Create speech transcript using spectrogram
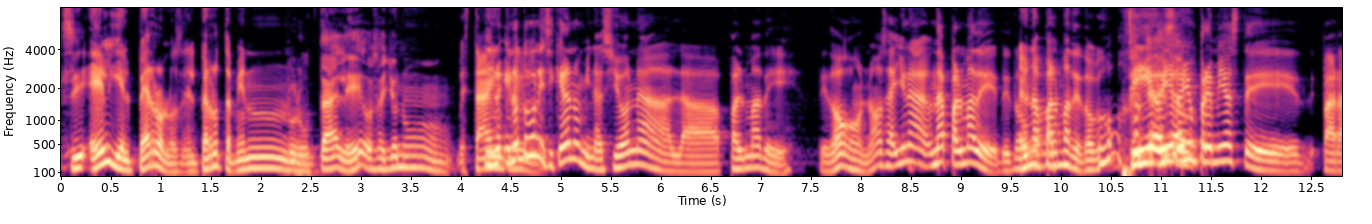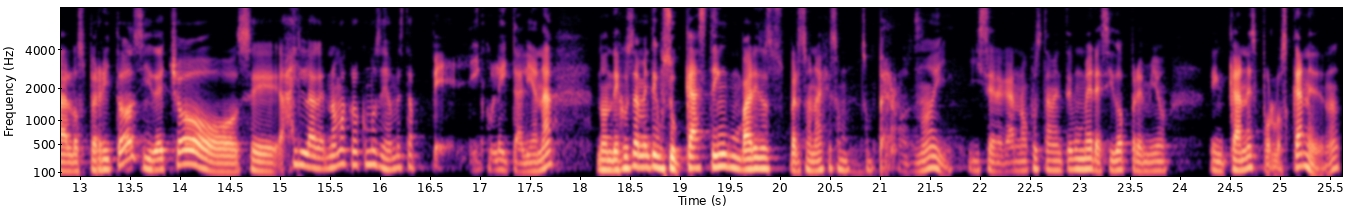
Sí, él y el perro, los, el perro también. Brutal, ¿eh? O sea, yo no. Está y, no y no tuvo ni siquiera nominación a la palma de, de Dogo, ¿no? O sea, hay una, una palma de, de, Dogo. ¿Hay una palma de Dogo? Sí, hay, hay, un premio este para los perritos y de hecho se... Ay, la, no me acuerdo cómo se llama esta película italiana donde justamente su casting, varios personajes son, son perros, ¿no? Y, y se ganó justamente un merecido premio en Cannes por los Cannes, ¿no?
